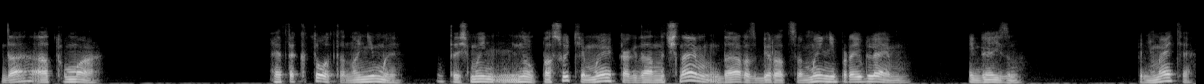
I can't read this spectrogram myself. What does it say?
да, от ума, это кто-то, но не мы. То есть мы, ну, по сути, мы, когда начинаем, да, разбираться, мы не проявляем эгоизм. Понимаете?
